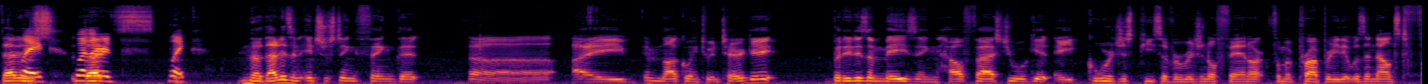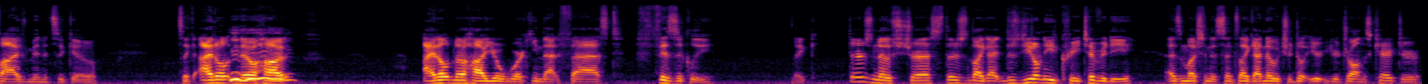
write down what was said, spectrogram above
That is like whether that- it's like No, that is an interesting thing that uh, I am not going to interrogate, but it is amazing how fast you will get a gorgeous piece of original fan art from a property that was announced five minutes ago. It's like I don't know how I don't know how you're working that fast physically. Like there's no stress. There's like I, there's, you don't need creativity as much in the sense like I know what you're, do- you're you're drawing this character.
